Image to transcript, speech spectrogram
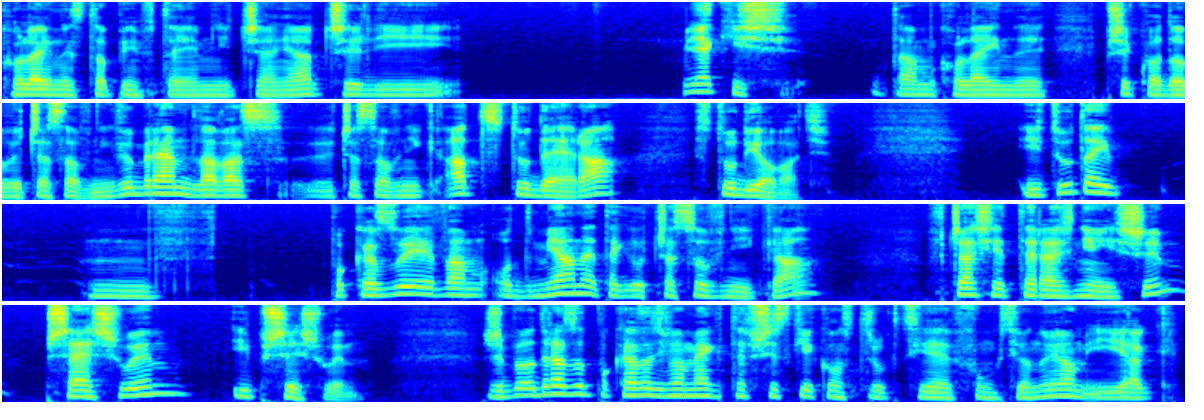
kolejny stopień wtajemniczenia, czyli jakiś tam kolejny przykładowy czasownik. Wybrałem dla Was czasownik ad studera, studiować. I tutaj mm, pokazuję Wam odmianę tego czasownika w czasie teraźniejszym, przeszłym i przyszłym. Żeby od razu pokazać Wam, jak te wszystkie konstrukcje funkcjonują i jak,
